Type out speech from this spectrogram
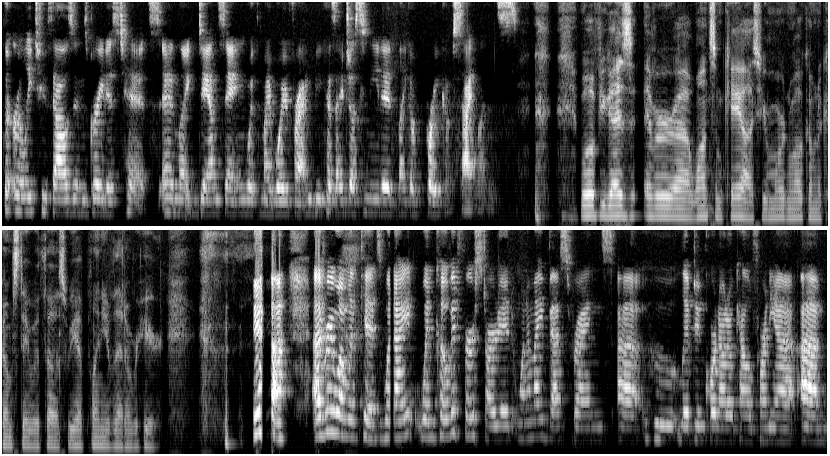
the early 2000s greatest hits and like dancing with my boyfriend because I just needed like a break of silence. Well, if you guys ever uh, want some chaos, you're more than welcome to come stay with us. We have plenty of that over here. yeah, everyone with kids. When I when COVID first started, one of my best friends uh, who lived in Coronado, California, um,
